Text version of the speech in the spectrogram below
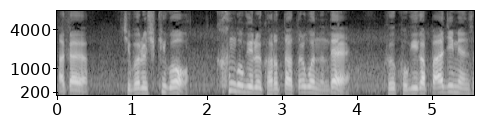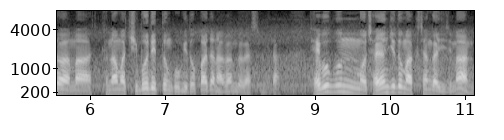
아까 집어를 시키고 큰 고기를 걸었다가 떨궜는데 그 고기가 빠지면서 아마 그나마 집어댔던 고기도 빠져나간 것 같습니다. 대부분 뭐 자연지도 마찬가지지만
